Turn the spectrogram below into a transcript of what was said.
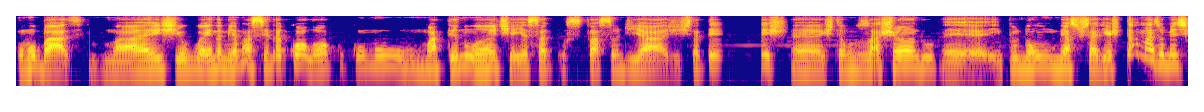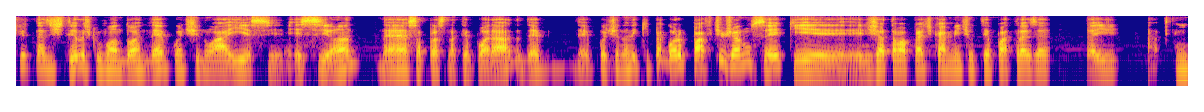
como, base, mas eu ainda mesmo assim ainda coloco como uma atenuante aí essa situação de ah, a gente está é, estamos nos achando, é, e não me assustaria, está mais ou menos escrito nas estrelas que o Van Dorn deve continuar aí esse, esse ano, né, essa próxima temporada, deve, deve continuar na equipe. Agora o Paft eu já não sei, que ele já estava praticamente um tempo atrás aí, um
